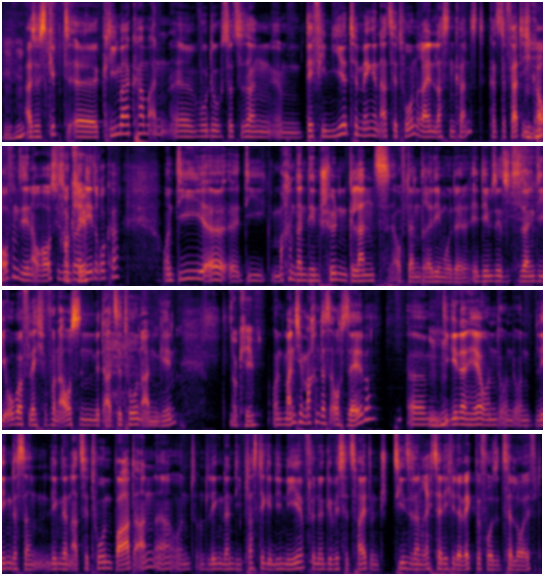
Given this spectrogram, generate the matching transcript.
Mhm. Also es gibt äh, Klimakammern, äh, wo du sozusagen ähm, definierte Mengen Aceton reinlassen kannst. Kannst du fertig mhm. kaufen, sie sehen auch aus wie so ein okay. 3D-Drucker. Und die, äh, die machen dann den schönen Glanz auf deinem 3D-Modell, indem sie sozusagen die Oberfläche von außen mit Aceton angehen. Okay. Und manche machen das auch selber. Ähm, mhm. Die gehen dann her und, und, und legen das dann, legen dann Acetonbad an ja, und, und legen dann die Plastik in die Nähe für eine gewisse Zeit und ziehen sie dann rechtzeitig wieder weg, bevor sie zerläuft.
